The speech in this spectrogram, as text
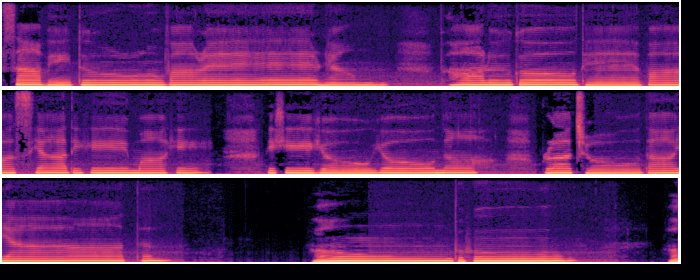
savitur varelyam bhargo devasya dhimahi dhiyo yo na prachodayat ॐ भुः ॐ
